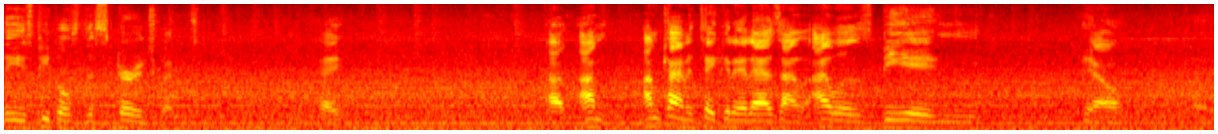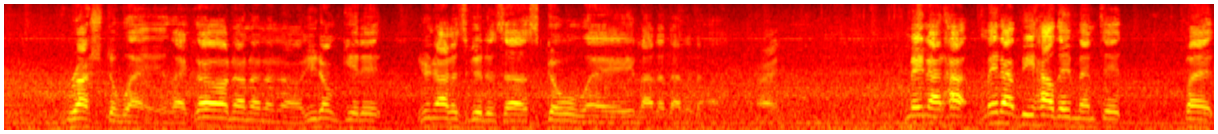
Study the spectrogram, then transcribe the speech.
these people's discouragement, okay, I, I'm I'm kind of taking it as I, I was being you know, rushed away. Like, oh, no, no, no, no, you don't get it. You're not as good as us. Go away. La da da da da. Right? May not ha- may not be how they meant it, but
